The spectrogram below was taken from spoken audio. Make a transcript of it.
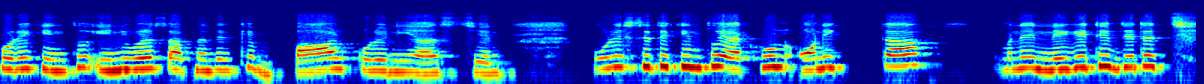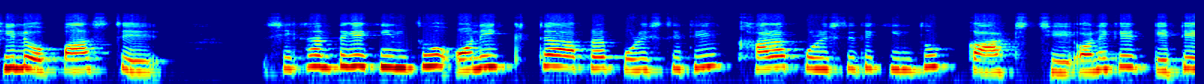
করে কিন্তু ইউনিভার্স আপনাদেরকে বার করে নিয়ে আসছেন। পরিস্থিতি কিন্তু এখন অনেকটা মানে নেগেটিভ যেটা ছিল পাস্টে সেখান থেকে কিন্তু অনেকটা আপনার পরিস্থিতি, খারাপ পরিস্থিতি কিন্তু কাটছে। অনেকের কেটে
